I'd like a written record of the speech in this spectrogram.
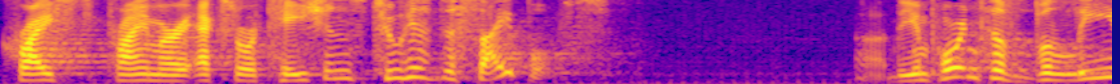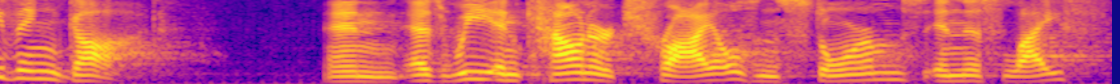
Christ's primary exhortations to his disciples. Uh, the importance of believing God. And as we encounter trials and storms in this life,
